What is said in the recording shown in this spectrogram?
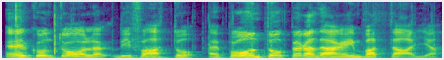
e il controller di fatto è pronto per andare in battaglia.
